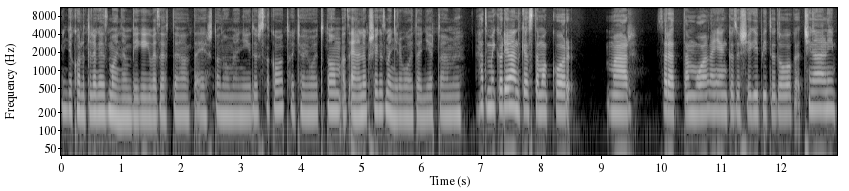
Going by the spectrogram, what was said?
Gyakorlatilag ez majdnem végigvezette a teljes tanulmányi időszakot, hogyha jól tudom. Az elnökség az mennyire volt egyértelmű? Hát amikor jelentkeztem, akkor már szerettem volna ilyen közösségépítő dolgokat csinálni.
